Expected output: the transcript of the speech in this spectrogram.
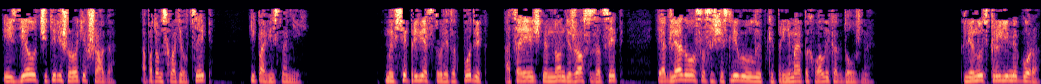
и сделал четыре широких шага, а потом схватил цепь и повис на ней. Мы все приветствовали этот подвиг, а царевич Мемнон держался за цепь и оглядывался со счастливой улыбкой, принимая похвалы как должное. «Клянусь крыльями гора,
